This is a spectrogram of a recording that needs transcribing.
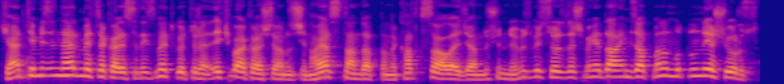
Kentimizin her metrekaresine hizmet götüren ekip arkadaşlarımız için hayat standartlarına katkı sağlayacağını düşündüğümüz bir sözleşmeye daha imza atmanın mutluluğunu yaşıyoruz.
